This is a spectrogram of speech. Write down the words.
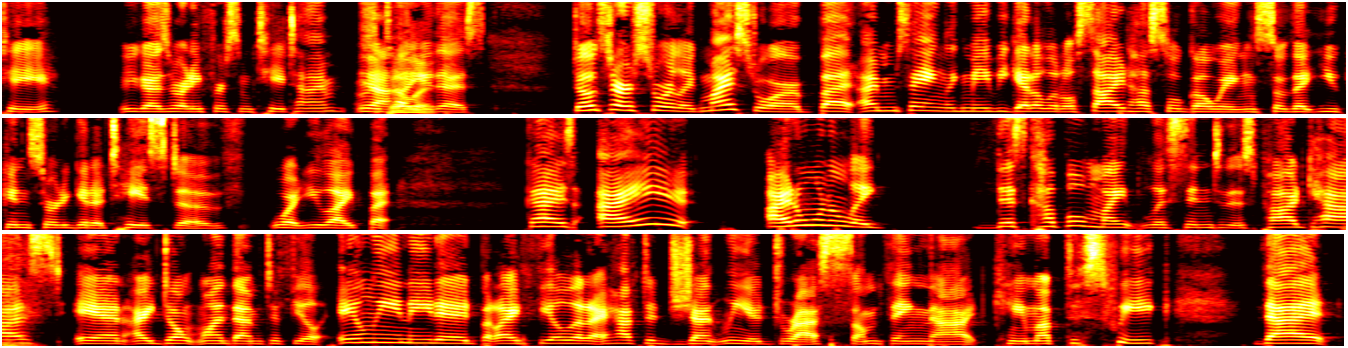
tea. Are you guys ready for some tea time? I'm Yeah. gonna tell Tell you this. Don't start a store like my store, but I'm saying like maybe get a little side hustle going so that you can sort of get a taste of what you like. But guys, I I don't want to like this couple might listen to this podcast and I don't want them to feel alienated, but I feel that I have to gently address something that came up this week that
